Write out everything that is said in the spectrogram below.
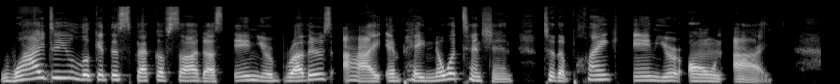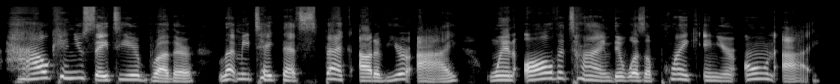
Why do you look at the speck of sawdust in your brother's eye and pay no attention to the plank in your own eye? How can you say to your brother, Let me take that speck out of your eye, when all the time there was a plank in your own eye?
